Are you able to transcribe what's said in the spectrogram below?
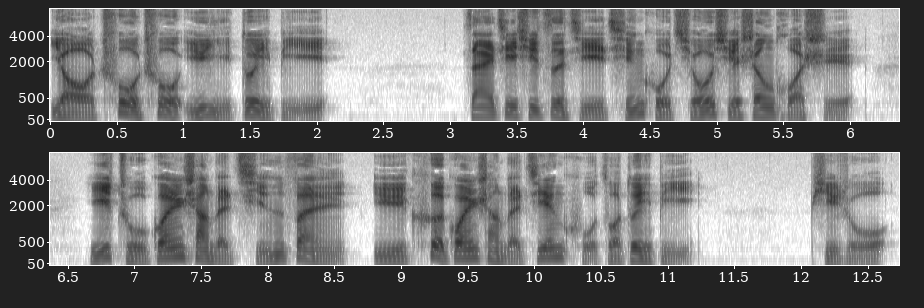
又处处予以对比。在记叙自己勤苦求学生活时，以主观上的勤奋与客观上的艰苦做对比。譬如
